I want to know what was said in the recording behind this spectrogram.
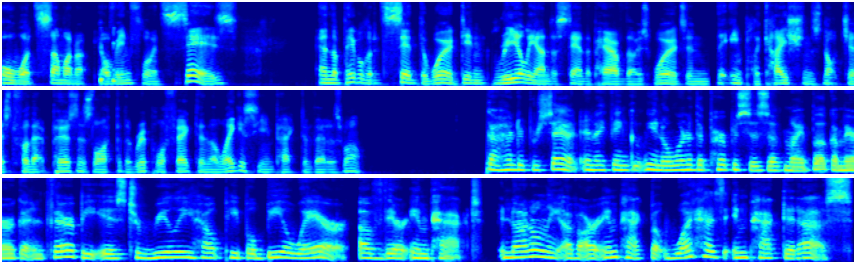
or what someone of influence says? And the people that said the word didn't really understand the power of those words and the implications, not just for that person's life, but the ripple effect and the legacy impact of that as well. 100%. And I think, you know, one of the purposes of my book, America in Therapy, is to really help people be aware of their impact, not only of our impact, but what has impacted us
